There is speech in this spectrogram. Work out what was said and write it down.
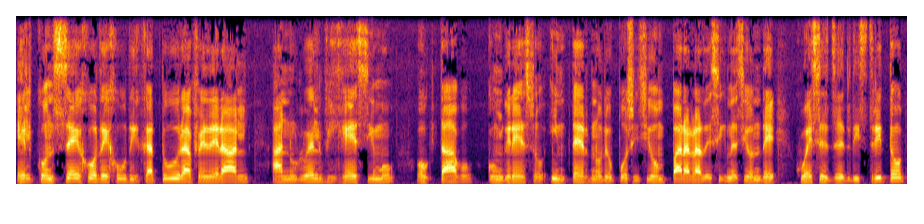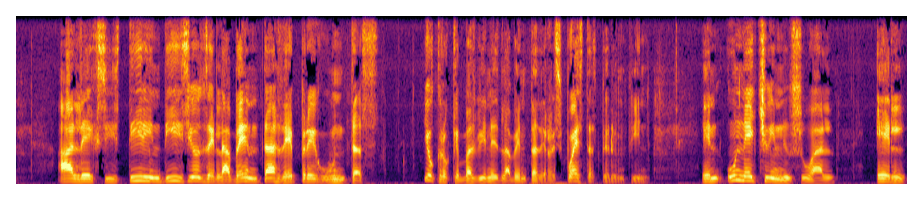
el Consejo de Judicatura Federal anuló el vigésimo octavo Congreso Interno de Oposición para la designación de jueces del distrito al existir indicios de la venta de preguntas. Yo creo que más bien es la venta de respuestas, pero en fin. En un hecho inusual, el,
